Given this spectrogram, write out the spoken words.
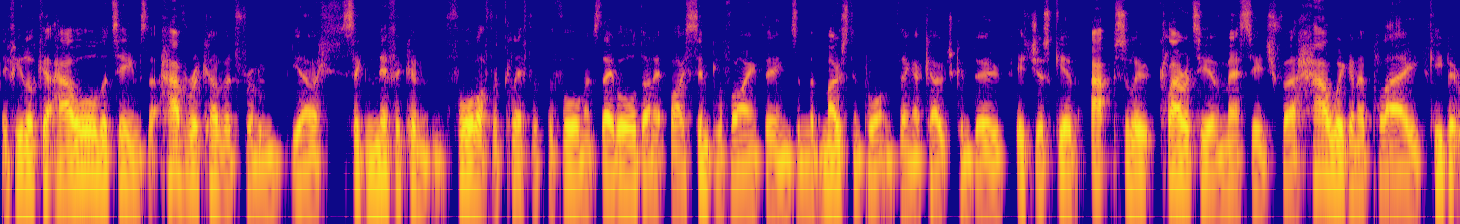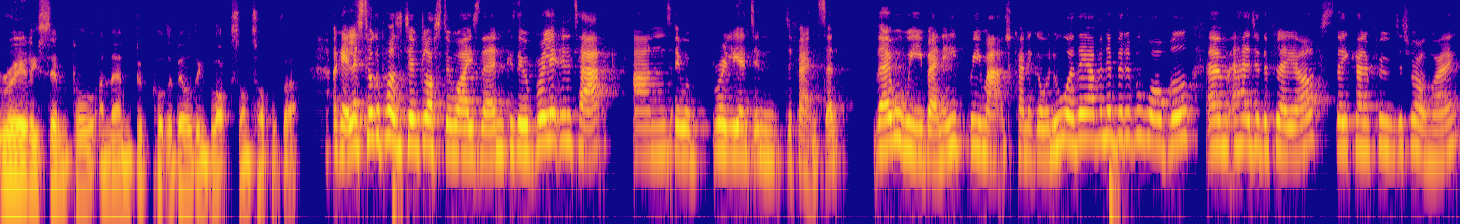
if you look at how all the teams that have recovered from, you know, a significant fall off a cliff of performance, they've all done it by simplifying things. And the most important thing a coach can do is just give absolute clarity of message for how we're going to play, keep it really simple, and then put the building blocks on top of that. Okay, let's talk a positive Gloucester wise then, because they were brilliant in attack and they were brilliant in defence. And there were we, Benny, pre-match, kind of going, oh, are they having a bit of a wobble um, ahead of the playoffs? They kind of proved us wrong, right?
